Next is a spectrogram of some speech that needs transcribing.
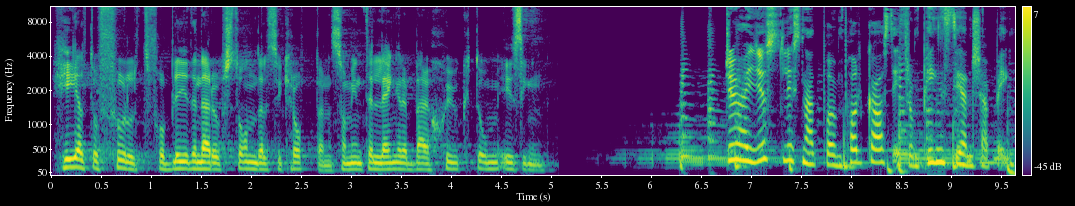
helt och fullt få bli den där uppståndelsekroppen som inte längre bär sjukdom i sin. Du har just lyssnat på en podcast ifrån Pingst Jönköping.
